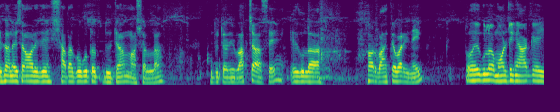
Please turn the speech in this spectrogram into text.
এখানে এসে আমার এই যে সাদা কবুতর দুইটা মাসাল্লাহ দুটারই বাচ্চা আছে। এগুলা থর ভাঙতে পারি নেই। তো এগুলা মল্টিংয়ে আগেই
